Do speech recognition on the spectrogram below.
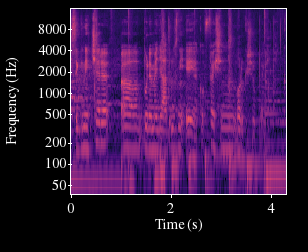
Signature uh, budeme dělat různý i jako fashion workshopy a tak.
